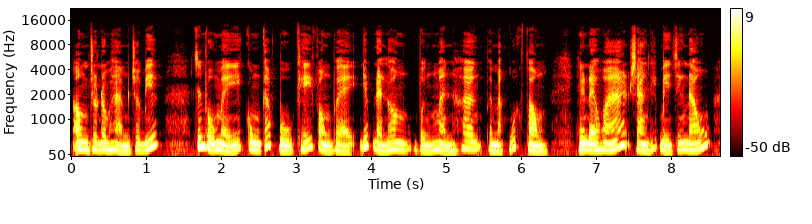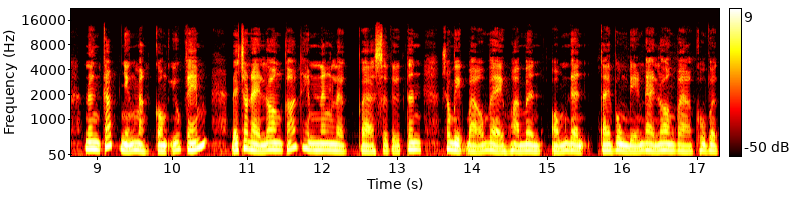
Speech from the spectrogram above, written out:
Ông Trương Đông Hàm cho biết, chính phủ Mỹ cung cấp vũ khí phòng vệ giúp Đài Loan vững mạnh hơn về mặt quốc phòng, hiện đại hóa sang thiết bị chiến đấu, nâng cấp những mặt còn yếu kém để cho Đài Loan có thêm năng lực và sự tự tin trong việc bảo vệ hòa bình, ổn định tại vùng biển Đài Loan và khu vực.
